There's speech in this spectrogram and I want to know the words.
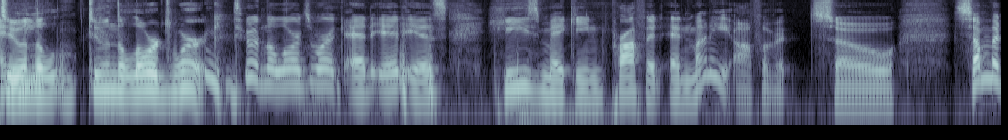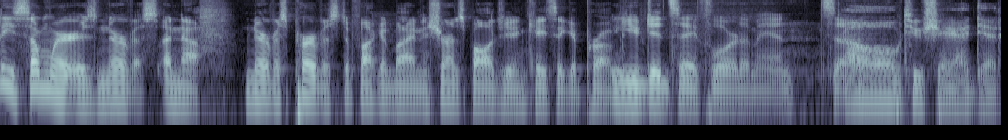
doing he- the doing the Lord's work. doing the Lord's work, and it is he's making profit and money off of it. So somebody somewhere is nervous enough, nervous pervis to fucking buy an insurance policy in case they get probed. You did say Florida, man. So Oh, touche! I did.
